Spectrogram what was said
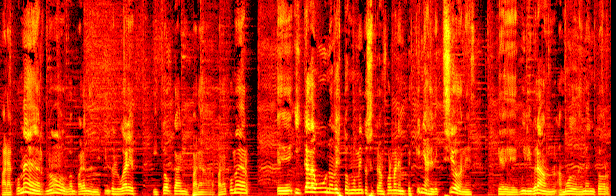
para comer, ¿no? Van parando en distintos lugares y tocan para, para comer. Eh, y cada uno de estos momentos se transforman en pequeñas lecciones que Willy Brown, a modo de mentor,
